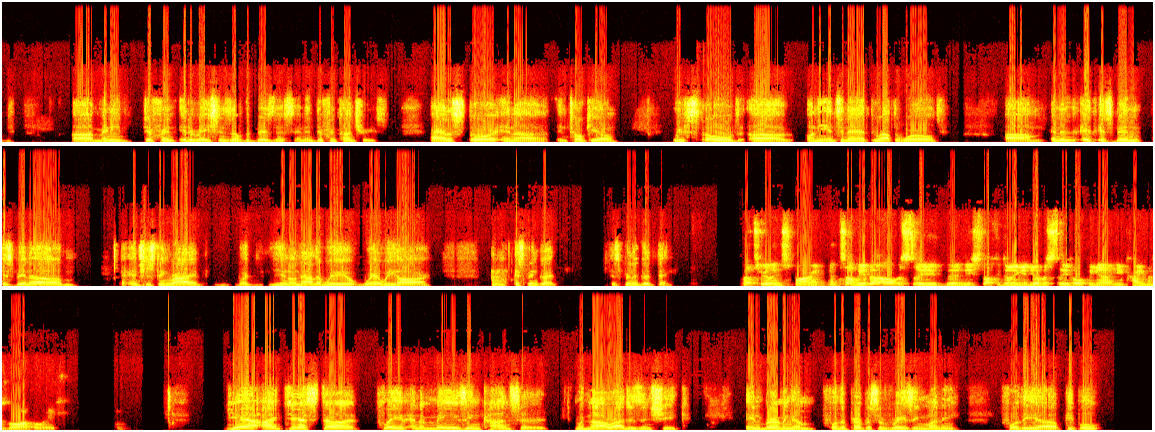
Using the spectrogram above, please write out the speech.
uh, many different iterations of the business and in different countries. I had a store in uh, in Tokyo. We've sold uh, on the internet throughout the world, um, and it, it, it's been it's been um, an interesting ride. But you know, now that we're where we are, it's been good. It's been a good thing. That's really inspiring. And tell me about obviously the new stuff you're doing, and you're obviously helping out Ukraine as well, I believe. Yeah, I just uh, played an amazing concert with Nile Rodgers and Chic in Birmingham for the purpose of raising money for the uh, people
